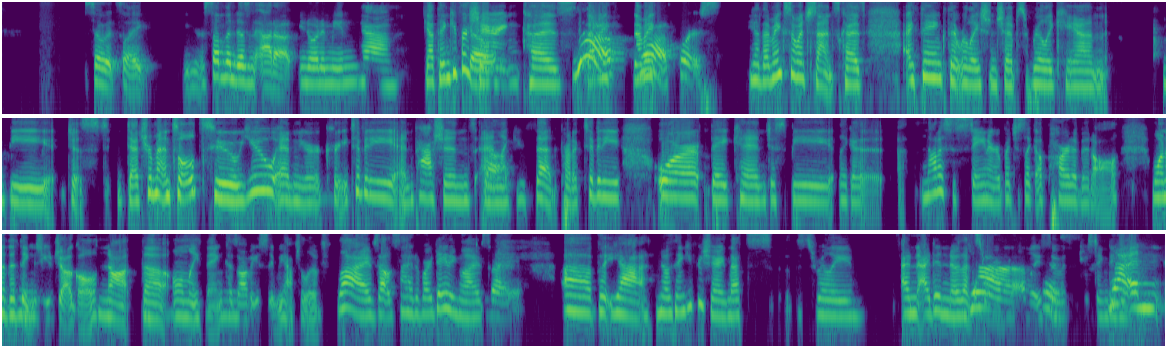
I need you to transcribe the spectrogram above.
So it's like you know, something doesn't add up. You know what I mean? Yeah. Yeah. Thank you for so, sharing because yeah, that, make, that yeah, make, of course. Yeah, that makes so much sense because I think that relationships really can be just detrimental to you and your creativity and passions and yeah. like you said productivity or they can just be like a not a sustainer but just like a part of it all one of the mm-hmm. things you juggle not the only thing because mm-hmm. obviously we have to live lives outside of our dating lives right uh, but yeah, no, thank you for sharing. That's that's really, and I didn't know that yeah, story. Really, so it's interesting. yeah, hear. and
